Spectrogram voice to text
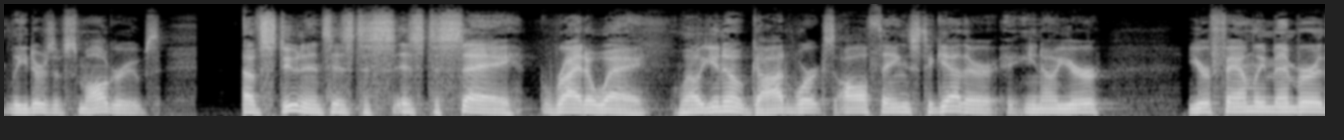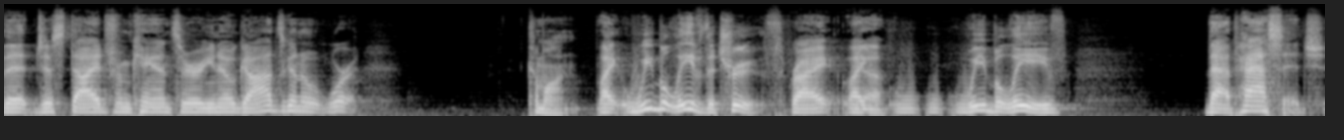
leaders of small groups of students, is to is to say right away, well, you know, God works all things together. You know, your your family member that just died from cancer. You know, God's going to work. Come on, like we believe the truth, right? Like Yeah. w- we believe that passage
